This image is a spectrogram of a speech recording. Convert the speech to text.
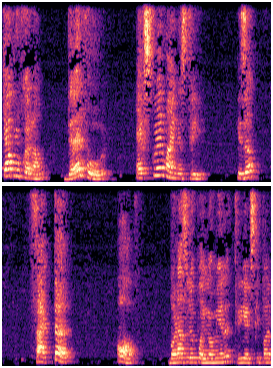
क्या प्रूव कर रहा हूँ? There four x square minus three is a factor of बड़ा सा जो पॉलिनोमियल है थ्री एक्स की power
